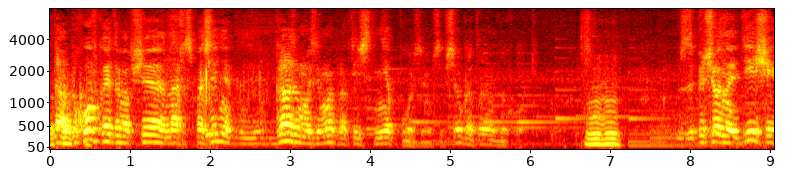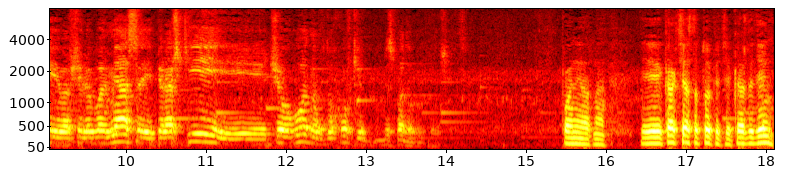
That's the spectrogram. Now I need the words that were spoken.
Да, духовка это вообще наше спасение. Газом мы зимой практически не пользуемся. Все готовим в духовке. Угу. Запеченные дичи, и вообще любое мясо, и пирожки, и что угодно в духовке бесподобно получается. Понятно. И как часто топите? Каждый день?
